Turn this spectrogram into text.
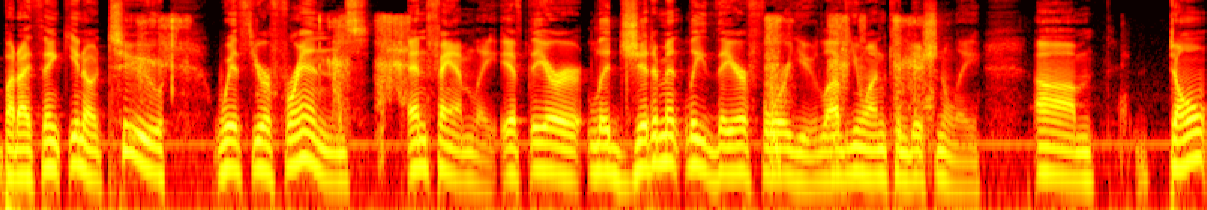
But I think, you know, too, with your friends and family if they are legitimately there for you, love you unconditionally. Um, don't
